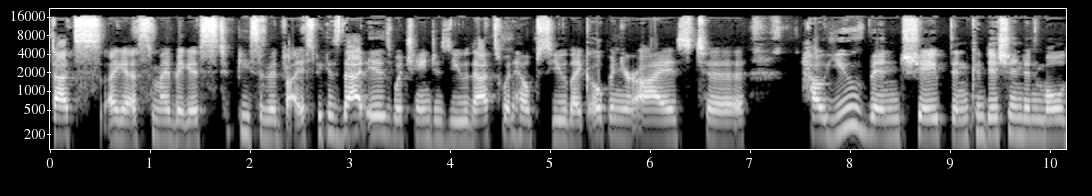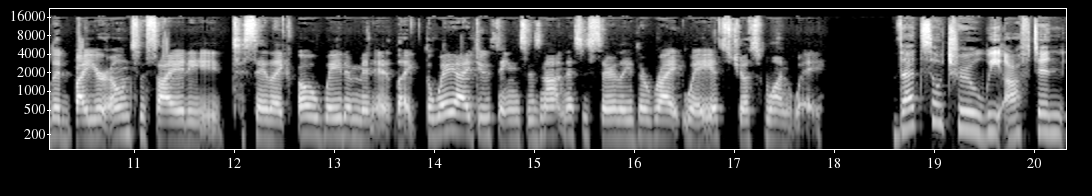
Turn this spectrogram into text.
that's, I guess, my biggest piece of advice because that is what changes you. That's what helps you like open your eyes to how you've been shaped and conditioned and molded by your own society to say like oh wait a minute like the way i do things is not necessarily the right way it's just one way. That's so true. We often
